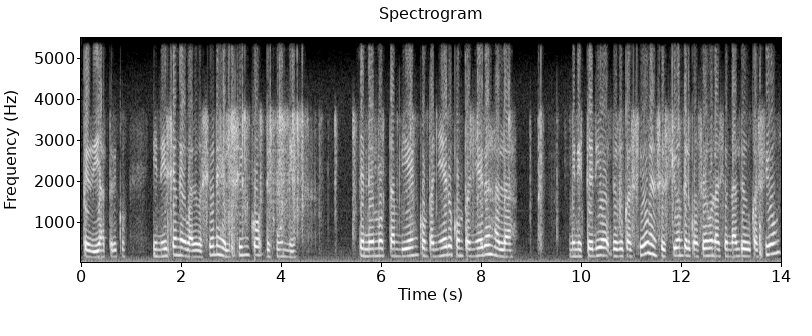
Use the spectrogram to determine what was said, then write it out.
pediátricos inician evaluaciones el 5 de junio. Tenemos también compañeros, compañeras a la Ministerio de Educación en sesión del Consejo Nacional de Educación,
